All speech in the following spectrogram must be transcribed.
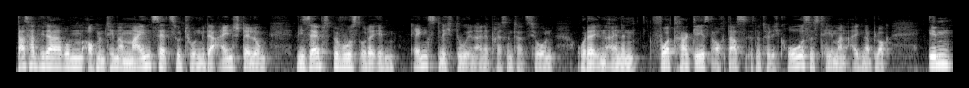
Das hat wiederum auch mit dem Thema Mindset zu tun, mit der Einstellung, wie selbstbewusst oder eben ängstlich du in eine Präsentation oder in einen Vortrag gehst. Auch das ist natürlich großes Thema, ein eigener Blog im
